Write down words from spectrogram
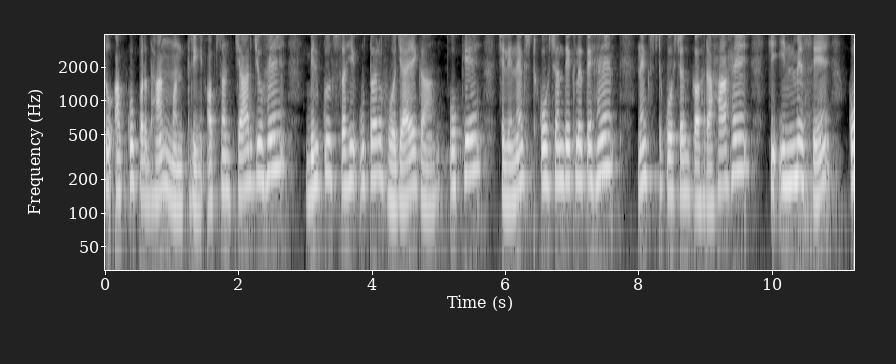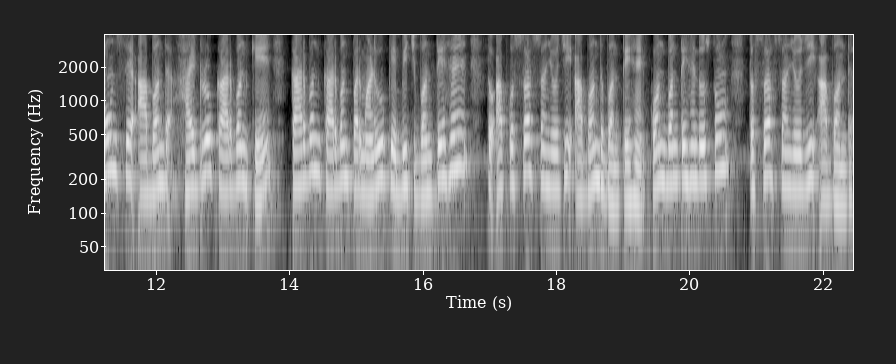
तो आपको प्रधानमंत्री। ऑप्शन चार जो है, बिल्कुल सही उत्तर हो जाएगा। ओके। चलिए नेक्स्ट क्वेश्चन देख लेते हैं। नेक्स्ट क्वेश्चन कह रहा है कि इनमें से कौन से आबंध हाइड्रोकार्बन के कार्बन कार्बन परमाणुओं के बीच बनते हैं? तो आपको सहसंयोजी आबंध बनते हैं। कौन बनते हैं दोस्तों? तो सहसंयोजी आबंध।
